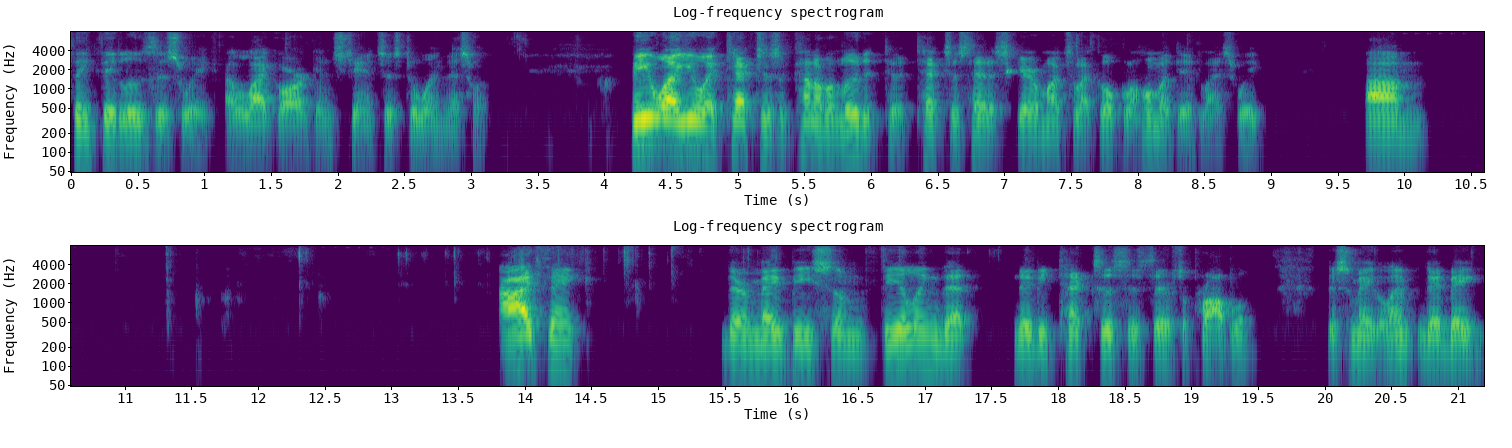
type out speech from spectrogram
think they lose this week. I like Oregon's chances to win this one. BYU at Texas, I kind of alluded to it. Texas had a scare much like Oklahoma did last week. Um, I think there may be some feeling that maybe Texas is there's a problem. This may they may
